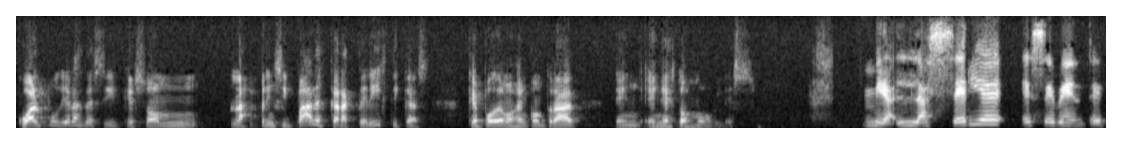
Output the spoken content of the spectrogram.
¿Cuál pudieras decir que son las principales características que podemos encontrar en, estos móviles? Mira, la serie S20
